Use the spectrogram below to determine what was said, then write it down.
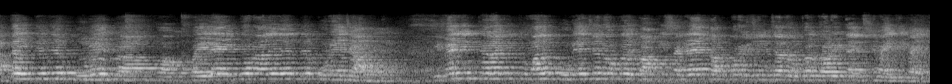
आता इथे जे पुणे पहिले पहिल्या एक दोन आलेले आहेत ते पुण्याच्या आलेले इमॅजिन करा की तुम्हाला पुण्याचे लोक आहेत बाकी सगळ्या कॉर्पोरेशनच्या लोकल बॉडी टॅक्सची माहिती पाहिजे.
